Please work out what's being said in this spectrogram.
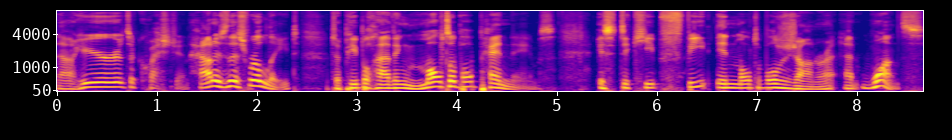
Now, here's a question How does this relate to people having multiple pen names? Is to keep feet in multiple genre at once.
